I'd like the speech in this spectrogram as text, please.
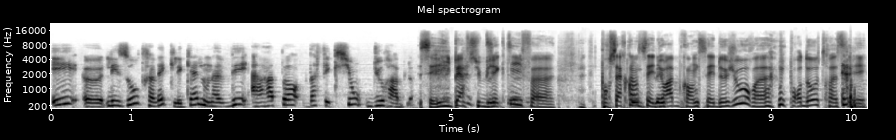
et euh, les autres avec lesquels on avait un rapport d'affection durable. C'est hyper subjectif. Pour certains, c'est durable quand c'est deux jours. Pour d'autres, c'est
